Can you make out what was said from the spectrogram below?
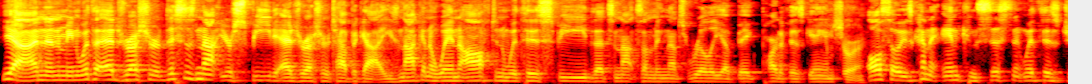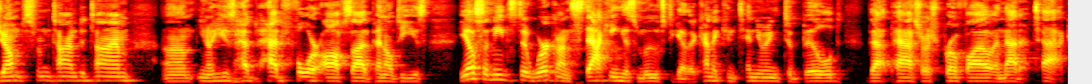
Yeah, and then I mean with the edge rusher, this is not your speed edge rusher type of guy. He's not going to win often with his speed. That's not something that's really a big part of his game. Sure. Also, he's kind of inconsistent with his jumps from time to time. Um, you know, he's had had four offside penalties. He also needs to work on stacking his moves together, kind of continuing to build that pass rush profile and that attack.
